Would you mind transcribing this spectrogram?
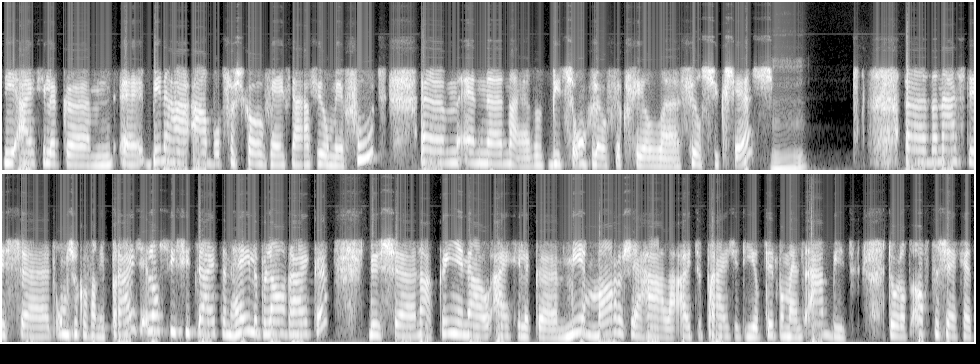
Die eigenlijk um, binnen haar aanbod verschoven heeft naar veel meer food. En nou ja, dat biedt ze ongelooflijk veel, veel succes. Mm. Uh, daarnaast is uh, het onderzoeken van die prijselasticiteit een hele belangrijke. Dus uh, nou, kun je nou eigenlijk meer marge halen uit de prijzen die je op dit moment aanbiedt, door dat af te zeggen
